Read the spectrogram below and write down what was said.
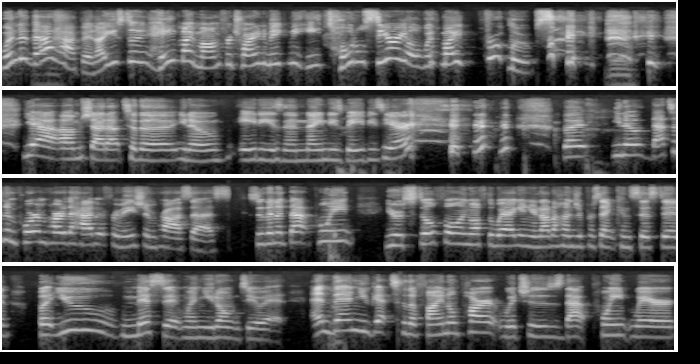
When did that happen? I used to hate my mom for trying to make me eat total cereal with my Froot Loops. Like, Yeah. yeah, um, shout out to the, you know, 80s and 90s babies here. but, you know, that's an important part of the habit formation process. So then at that point, you're still falling off the wagon, you're not 100% consistent, but you miss it when you don't do it. And then you get to the final part, which is that point where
